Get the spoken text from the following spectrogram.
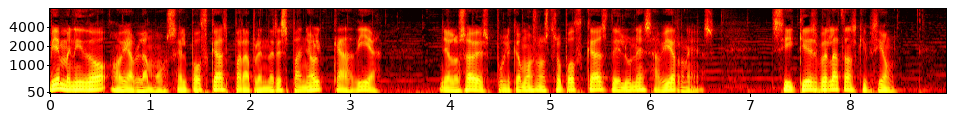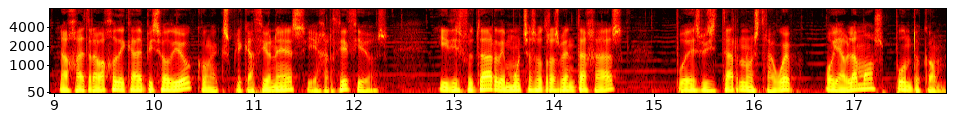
Bienvenido, hoy hablamos, el podcast para aprender español cada día. Ya lo sabes, publicamos nuestro podcast de lunes a viernes. Si quieres ver la transcripción, la hoja de trabajo de cada episodio con explicaciones y ejercicios, y disfrutar de muchas otras ventajas, puedes visitar nuestra web hoyhablamos.com.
